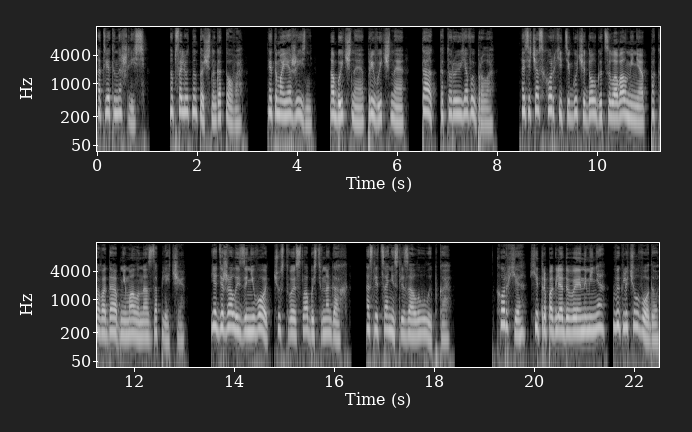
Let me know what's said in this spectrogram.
ответы нашлись. Абсолютно точно готова. Это моя жизнь. Обычная, привычная, та, которую я выбрала. А сейчас Хорхе тягуче долго целовал меня, пока вода обнимала нас за плечи. Я держалась за него, чувствуя слабость в ногах, а с лица не слезала улыбка. Хорхе, хитро поглядывая на меня, выключил воду,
